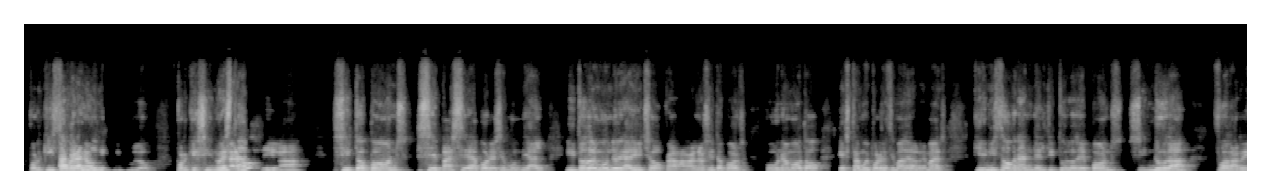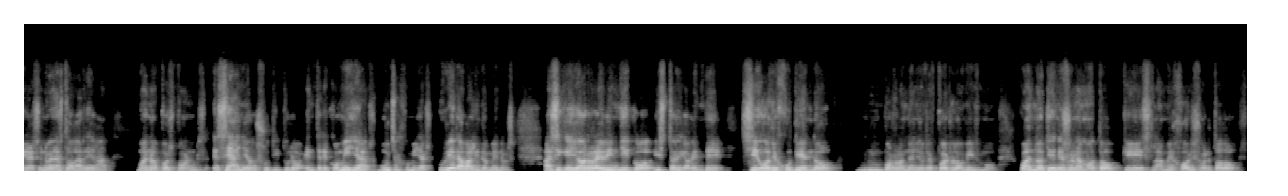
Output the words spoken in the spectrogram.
porque hizo ah, grande mi título. Porque si no está Garriga, Sito Pons se pasea por ese mundial y todo el mundo hubiera dicho, claro, ha ganado Sito Pons con una moto que está muy por encima de las demás. Quien hizo grande el título de Pons, sin duda, fue Garriga. Si no hubiera estado Garriga, bueno, pues ese año su título, entre comillas, muchas comillas, hubiera valido menos. Así que yo reivindico históricamente, sigo discutiendo un porrón de años después, lo mismo. Cuando tienes una moto que es la mejor y sobre todo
